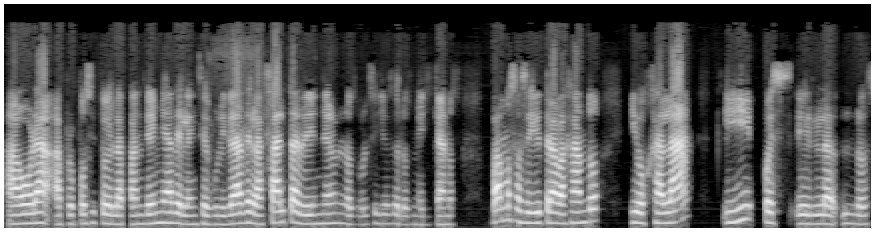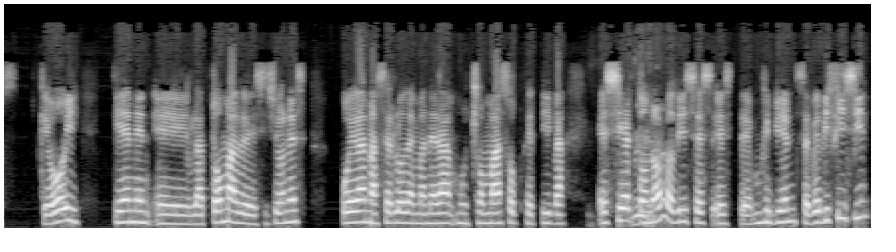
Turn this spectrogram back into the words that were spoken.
ahora a propósito de la pandemia, de la inseguridad, de la falta de dinero en los bolsillos de los mexicanos. Vamos a seguir trabajando y ojalá y pues eh, la, los que hoy tienen eh, la toma de decisiones puedan hacerlo de manera mucho más objetiva. Es cierto, ¿no? Lo dices este, muy bien, se ve difícil,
